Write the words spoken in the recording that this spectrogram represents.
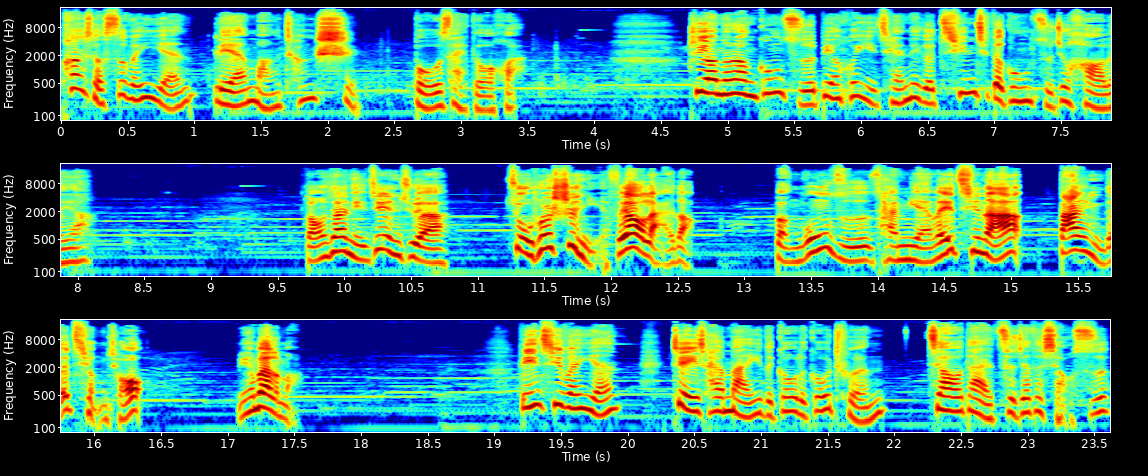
胖小厮闻言连忙称是，不再多话。只要能让公子变回以前那个亲切的公子就好了呀。等下你进去，就说是你非要来的，本公子才勉为其难答应你的请求，明白了吗？林七闻言，这才满意的勾了勾唇，交代自家的小厮：“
